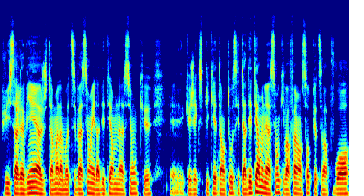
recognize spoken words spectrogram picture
puis ça revient à justement la motivation et la détermination que, euh, que j'expliquais tantôt. C'est ta détermination qui va faire en sorte que tu vas pouvoir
